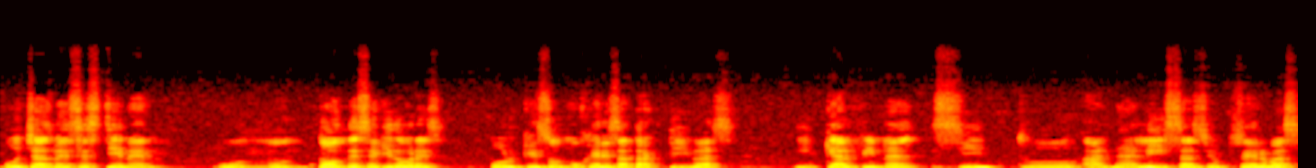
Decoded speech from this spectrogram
muchas veces tienen un montón de seguidores porque son mujeres atractivas y que al final si tú analizas y observas,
